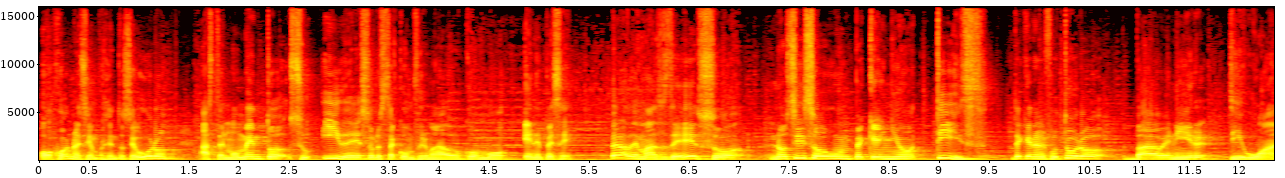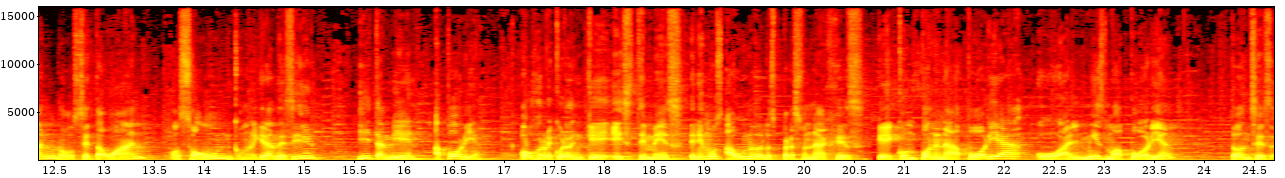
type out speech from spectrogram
Ojo, no es 100% seguro. Hasta el momento su ID solo está confirmado como NPC. Pero además de eso, nos hizo un pequeño tease de que en el futuro va a venir T1 o Z1 o Zone, como le quieran decir, y también Aporia. Ojo, recuerden que este mes tenemos a uno de los personajes que componen a Aporia o al mismo Aporia. Entonces,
